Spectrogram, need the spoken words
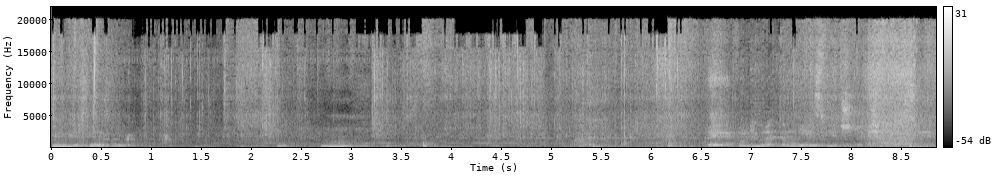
Tył jest niezły. Mm. Poliuretan nie jest wieczny. jak się okazuje.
